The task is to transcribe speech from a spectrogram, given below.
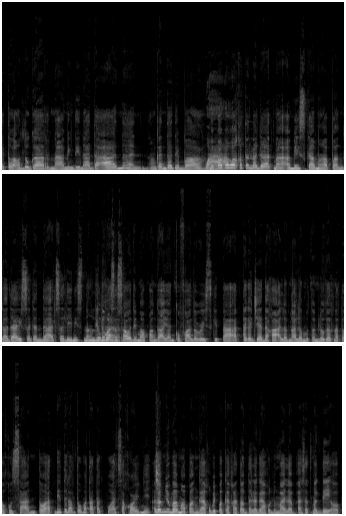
ito ang lugar na aming dinadaanan. Ang ganda, 'di ba? Wow. Mapapawa ka talaga at ma-amaze ka mga pangga dahil sa ganda at sa linis ng lugar. Dito nga sa Saudi mga pangga, ayan kung followers kita at taga Jeddah ka, alam na alam mo tong lugar na to kung saan to. At dito lang to matatagpuan sa Corniche. Alam nyo ba mga pangga, kung may pagkakataon talaga ako lumalabas at mag-day off,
